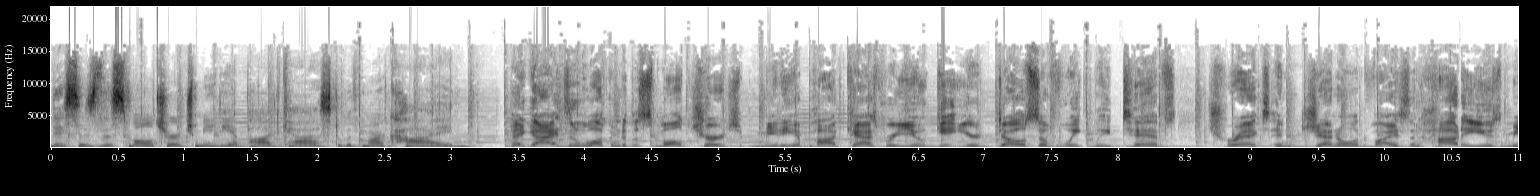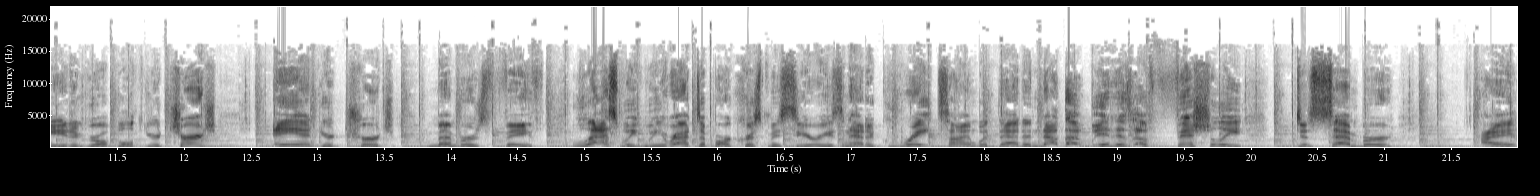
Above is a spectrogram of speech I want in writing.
This is the Small Church Media Podcast with Mark Hyde. Hey guys, and welcome to the Small Church Media Podcast, where you get your dose of weekly tips, tricks, and general advice on how to use media to grow both your church and your church members' faith. Last week, we wrapped up our Christmas series and had a great time with that. And now that it is officially December, I,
